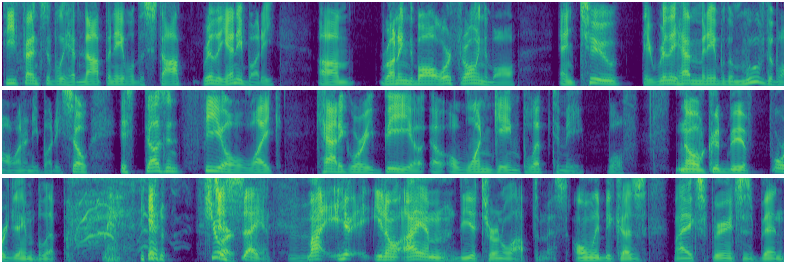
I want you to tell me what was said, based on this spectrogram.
defensively have not been able to stop really anybody um, running the ball or throwing the ball. And two, they really haven't been able to move the ball on anybody. So this doesn't feel like category B, a, a one game blip to me, Wolf. No, it could be a four game blip. You know, Sure. Just saying. Mm-hmm. My here, you know, I am the eternal optimist only because my experience has been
